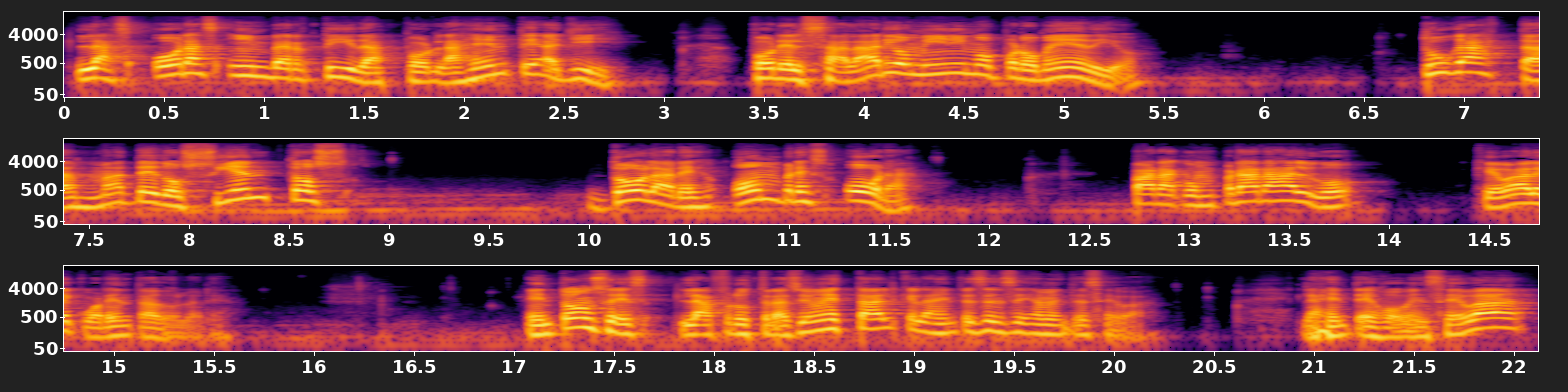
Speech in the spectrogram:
las horas invertidas por la gente allí, por el salario mínimo promedio, tú gastas más de 200 dólares hombres hora para comprar algo que vale 40 dólares. Entonces, la frustración es tal que la gente sencillamente se va. La gente joven se va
